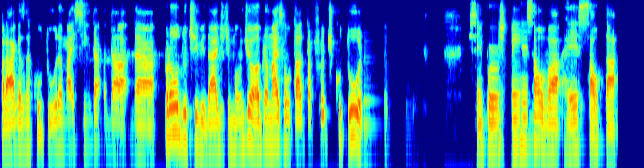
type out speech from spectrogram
pragas da cultura, mas sim da, da, da produtividade de mão de obra, mais voltado para fruticultura. Isso é importante ressalvar, ressaltar.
